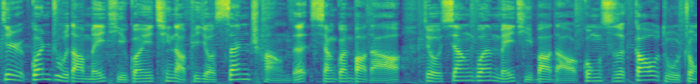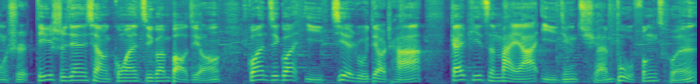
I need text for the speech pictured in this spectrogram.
近日关注到媒体关于青岛啤酒三厂的相关报道，就相关媒体报道，公司高度重视，第一时间向公安机关报警，公安机关已介入调查，该批次麦芽已经全部封存，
